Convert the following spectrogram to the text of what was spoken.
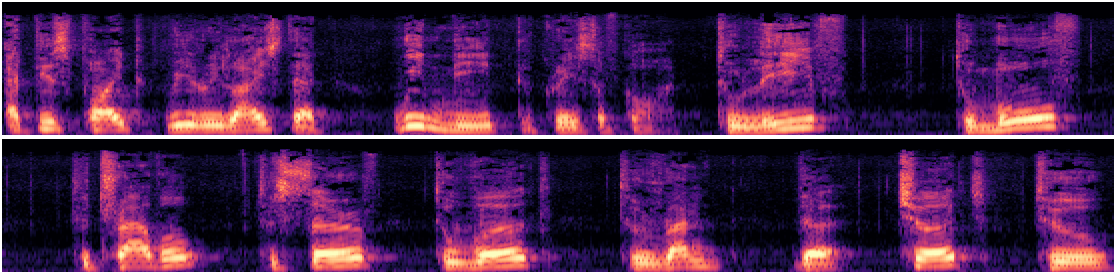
At this point, we realize that we need the grace of God to live, to move, to travel, to serve, to work, to run the church, to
